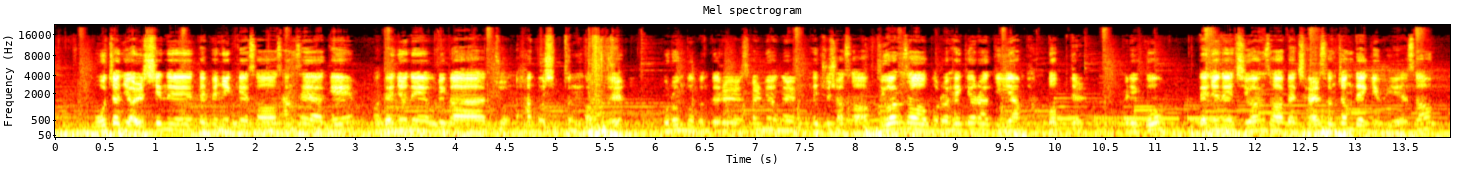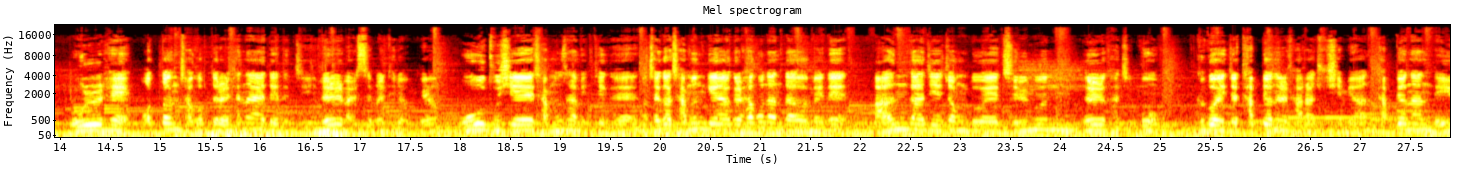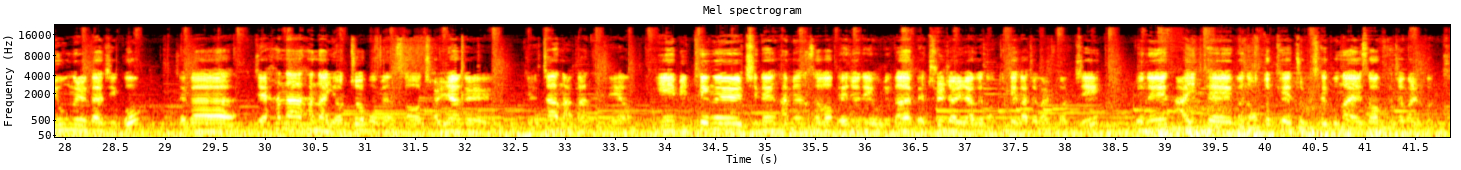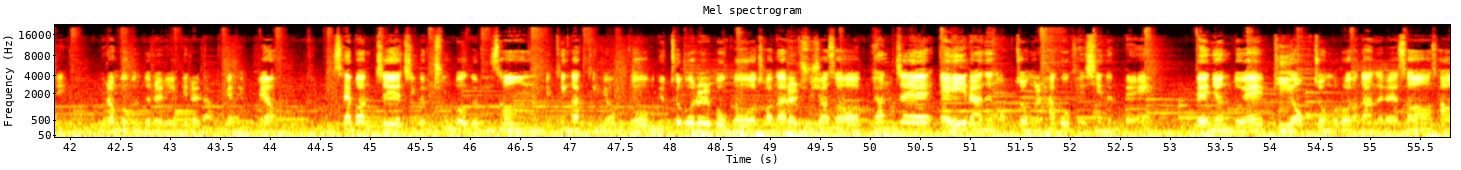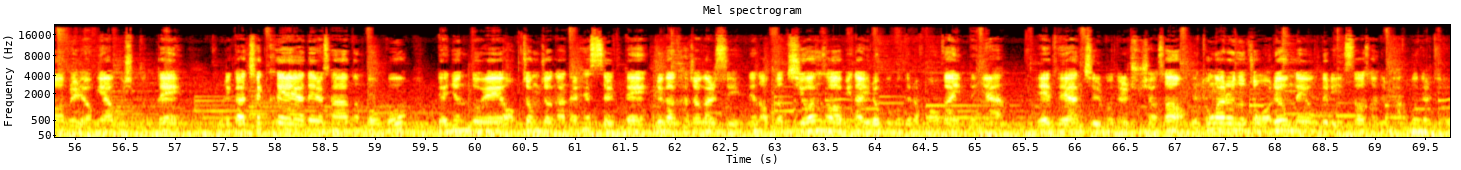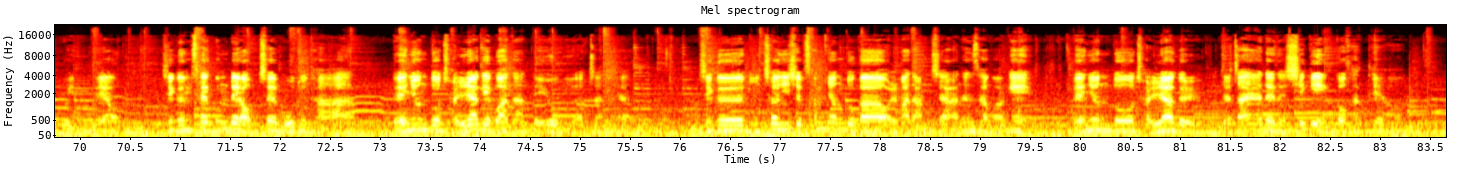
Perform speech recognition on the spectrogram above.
오전 10시는 대표님께서 상세하게 어, 내년에 우리가 좀 하고 싶은 것들 그런 부분들을 설명을 해주셔서 지원 사업으로 해결하기 위한 방법들 그리고 내년에 지원 사업에 잘 선정되기 위해서 올해 어떤 작업들을 해놔야 되는지를 말씀을 드렸고요. 오후 2시에 자문사 미팅은 제가 자문 계약을 하고 난 다음에는 40가지 정도의 질문을 가지고 그거 이제 답변을 달아주시면 답변한 내용을 가지고 제가 이제 하나하나 여쭤보면서 전략을 이제 짜 나가는데요. 이 미팅을 진행하면서 내년에 우리가 매출 전략은 어떻게 가져갈 건지 또는 아이템은 어떻게 좀 세분화해서 가져갈 건지 이런 부분들을 얘기를 나누게 됐고요. 세 번째 지금 충북 음성 미팅 같은 경우도 유튜브를 보고 전화를 주셔서 현재 A라는 업종을 하고 계시는데 내년도에 B 업종으로 전환을 해서 사업을 영위하고 싶은데 우리가 체크해야 될 사항은 뭐고 내년도에 업종 전환을 했을 때 우리가 가져갈 수 있는 어떤 지원 사업이나 이런 부분들은 뭐가 있느냐에 대한 질문을 주셔서 통화로는 좀 어려운 내용들이 있어서 방문을 드리고 있는데요. 지금 세 군데 업체 모두 다 내년도 전략에 관한 내용이었잖아요. 지금 2023년도가 얼마 남지 않은 상황에 내년도 전략을 이제 짜야 되는 시기인 것 같아요.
